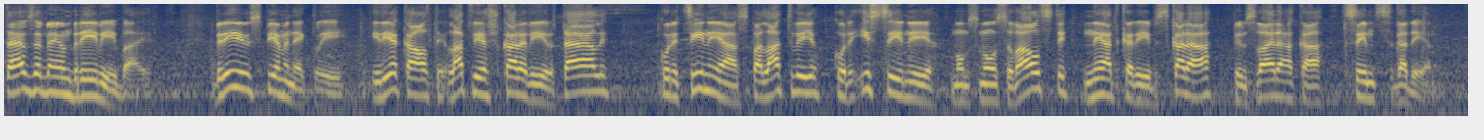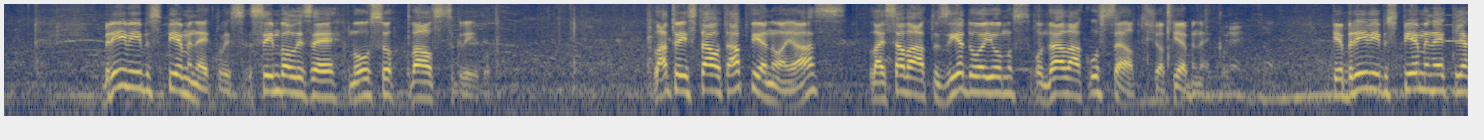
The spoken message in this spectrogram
tēvzemē un brīvībai. Brīvības pieminekļī ir iekalti latviešu karavīru tēli, kuri cīnījās par Latviju, kuri izcīnīja mums mūsu valsti neatkarības karā pirms vairāk kā simts gadiem. Brīvības piemineklis simbolizē mūsu valsts gribu. Latvijas tauta apvienojās, lai savāktu ziedojumus un vēlāk uzceltu šo pieminiektu. Pie brīvības pieminekļa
